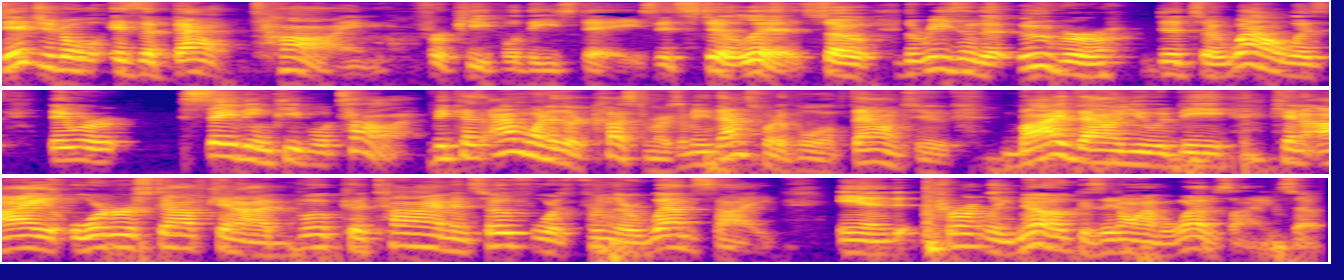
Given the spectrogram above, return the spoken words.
digital is about time for people these days. It still is. So the reason that Uber did so well was they were saving people time because I'm one of their customers. I mean, that's what it boils down to. My value would be can I order stuff? Can I book a time and so forth from their website? And currently, no, because they don't have a website. So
